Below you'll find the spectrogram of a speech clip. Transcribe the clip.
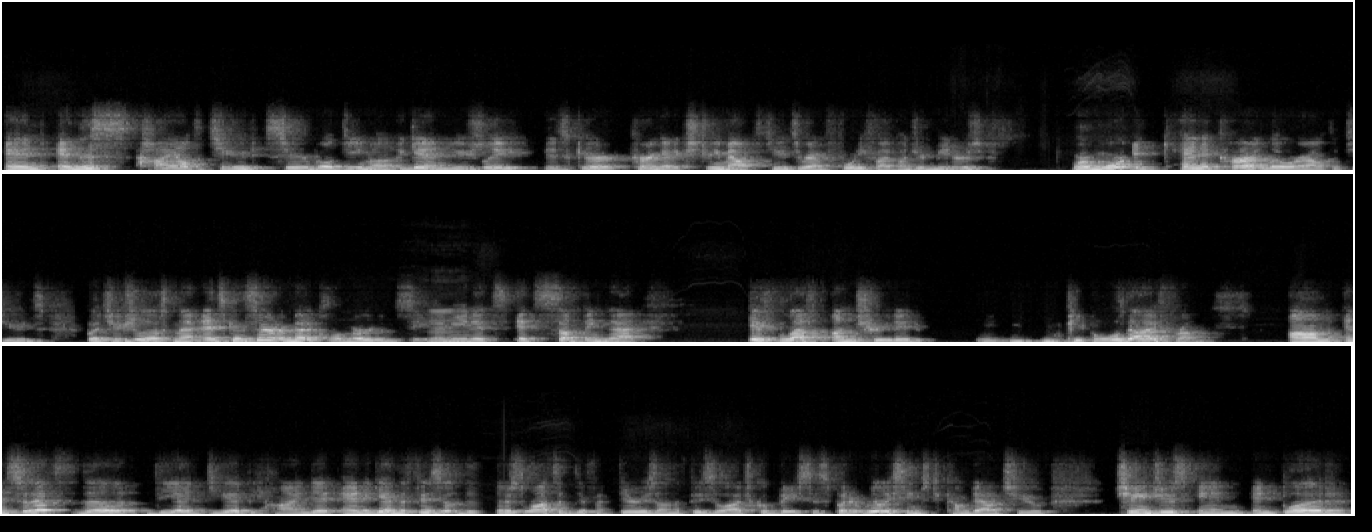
And, and this high altitude cerebral edema, again, usually is occurring at extreme altitudes, around 4,500 meters or more. It can occur at lower altitudes, but usually less than that. And it's considered a medical emergency. Mm. I mean, it's it's something that, if left untreated, people will die from. Um, and so that's the the idea behind it. And again, the physio there's lots of different theories on the physiological basis, but it really seems to come down to changes in in blood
